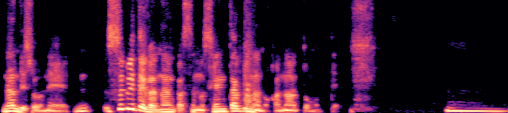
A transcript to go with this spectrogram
なんでしょうね。すべてがなんかその選択なのかなと思って。うん。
